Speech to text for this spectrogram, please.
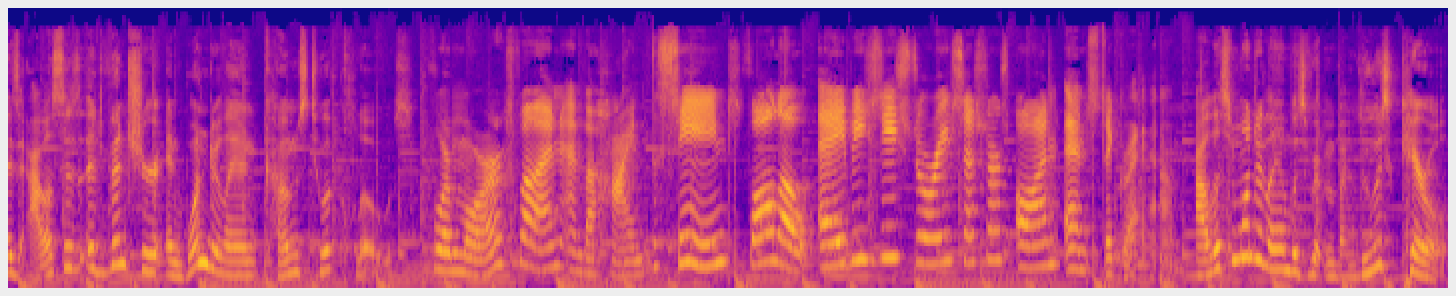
as Alice's adventure in Wonderland comes to a close. For more fun and behind the scenes, follow ABC Story Sisters on Instagram. Alice in Wonderland was written by Lewis Carroll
